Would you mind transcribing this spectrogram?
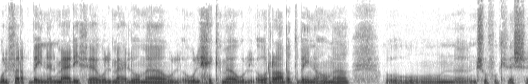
والفرق بين المعرفة والمعلومة والحكمة والرابط بينهما. ونشوفوا كيفاش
